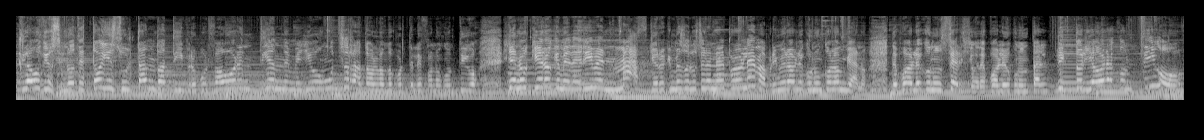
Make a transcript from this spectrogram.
Claudio, si no te estoy insultando a ti, pero por favor entiéndeme, llevo mucho rato hablando por teléfono contigo. Ya no quiero que me deriven más, quiero que me solucionen el problema. Primero hablé con un colombiano, después hablé con un Sergio, después hablé con un tal Víctor y ahora contigo.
